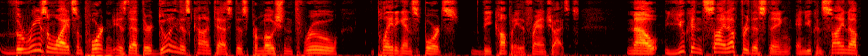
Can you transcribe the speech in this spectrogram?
The reason why it's important is that they're doing this contest, this promotion through Play It Again Sports, the company, the franchises. Now, you can sign up for this thing and you can sign up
